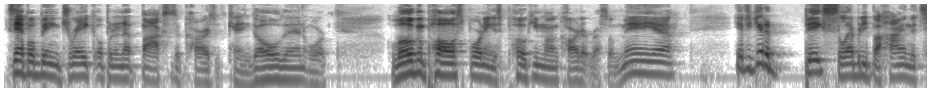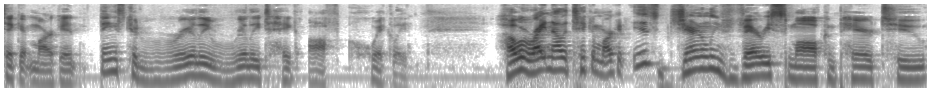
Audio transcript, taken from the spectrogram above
Example being Drake opening up boxes of cards with Ken Goldin or Logan Paul sporting his Pokemon card at WrestleMania. If you get a big celebrity behind the ticket market, things could really, really take off quickly. However, right now the ticket market is generally very small compared to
